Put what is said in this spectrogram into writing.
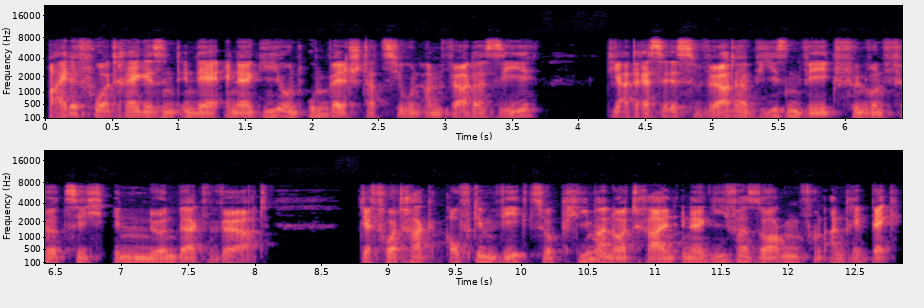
Beide Vorträge sind in der Energie- und Umweltstation am Wördersee. Die Adresse ist Wörder-Wiesenweg 45 in Nürnberg-Wörth. Der Vortrag Auf dem Weg zur klimaneutralen Energieversorgung von André Beck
